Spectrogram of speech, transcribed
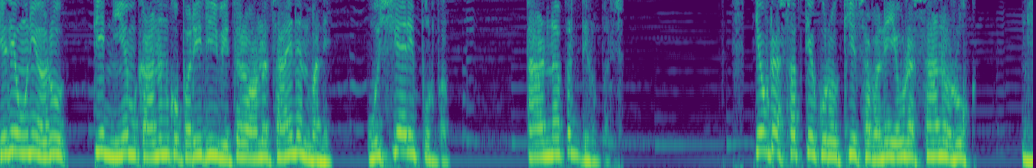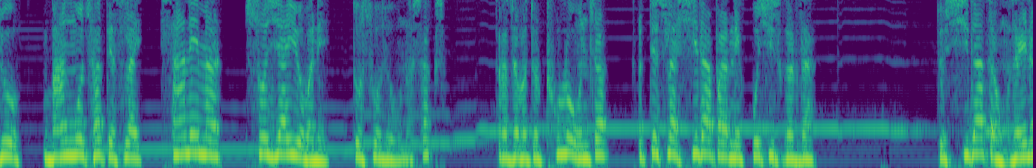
यदि उनीहरू ती नियम कानुनको परिधिभित्र रहन चाहेनन् भने होसियारीपूर्वक ताड्न पनि दिनुपर्छ। एउटा सत्य कुरो के छ भने एउटा सानो रुख जो बाङ्गो छ त्यसलाई सानैमा सोझ्याइयो भने त्यो सोझो हुन सक्छ। तर जब त्यो ठुलो हुन्छ र त्यसलाई सिधा पार्ने कोसिस गर्दा त्यो सिधा त हुँदैन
